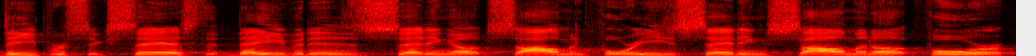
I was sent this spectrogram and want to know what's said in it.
deeper success that David is setting up Solomon for. He's setting Solomon up for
